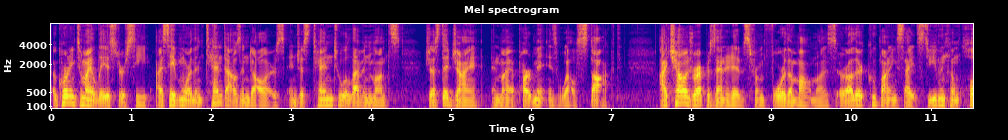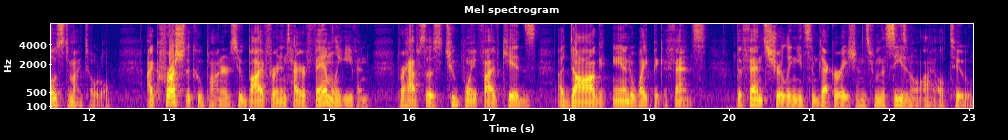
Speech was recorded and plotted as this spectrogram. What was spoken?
According to my latest receipt, I saved more than $10,000 in just 10 to 11 months just at Giant, and my apartment is well stocked. I challenge representatives from For the Mamas or other couponing sites to even come close to my total. I crush the couponers who buy for an entire family, even, perhaps those 2.5 kids, a dog, and a white picket fence. The fence surely needs some decorations from the seasonal aisle, too.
